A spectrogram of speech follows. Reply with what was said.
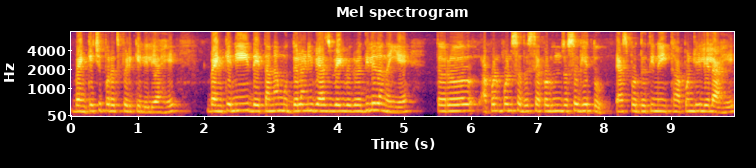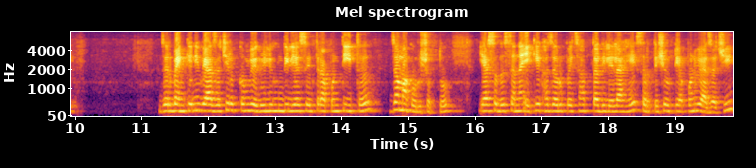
बँकेची परतफेड केलेली आहे. बँकेने देताना मुद्दल आणि व्याज वेगवेगळं दिलेलं नाही आहे तर आपण पण सदस्याकडून जसं घेतो त्याच पद्धतीने इथं आपण लिहिलेलं आहे. जर बँकेने व्याजाची रक्कम वेगळी लिहून दिली असेल तर आपण ती इथं जमा करू शकतो. या सदस्यांना एक एक हजार रुपयाचा हप्ता दिलेला आहे. सरतेशेवटी आपण व्याजाची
